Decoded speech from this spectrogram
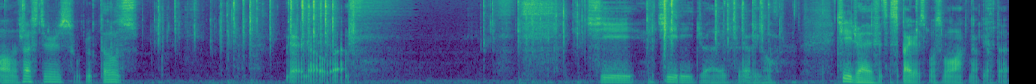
all the thrusters, we'll group those. There, no. Uh, G, GD drive. There we go. GD drive, it's a spider, it's supposed to walk, not be able to,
